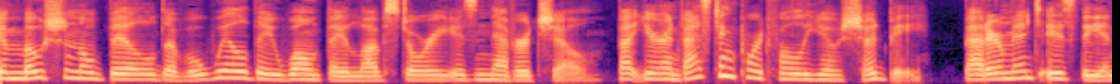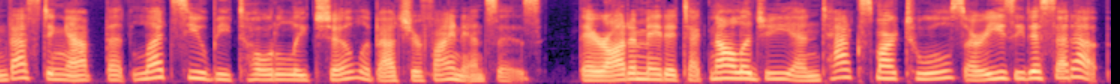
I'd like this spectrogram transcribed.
emotional build of a will they won't they love story is never chill, but your investing portfolio should be. Betterment is the investing app that lets you be totally chill about your finances. Their automated technology and tax smart tools are easy to set up,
